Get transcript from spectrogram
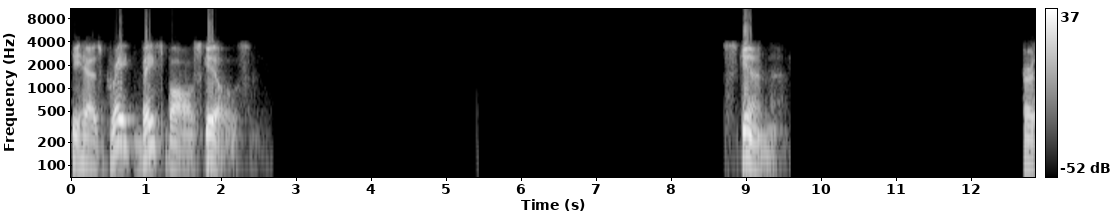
He has great baseball skills. Skin. Her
